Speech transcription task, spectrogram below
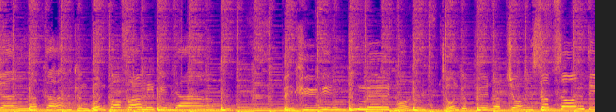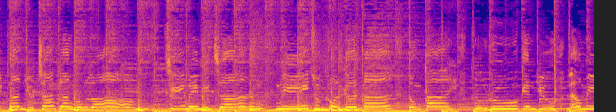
จะหลับตาข้างบนขอบฟ้ามีเพียงดาว เป็นคืนมืดมนโทนกับเพื่อนหลับจนสับสนติดพันอยู่ท่ามกลางวงล้อม ที่ไม่มีทางหนี้ทุกคนเกิดมาต้องตายก็รู้กันอยู่ แล้วมี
